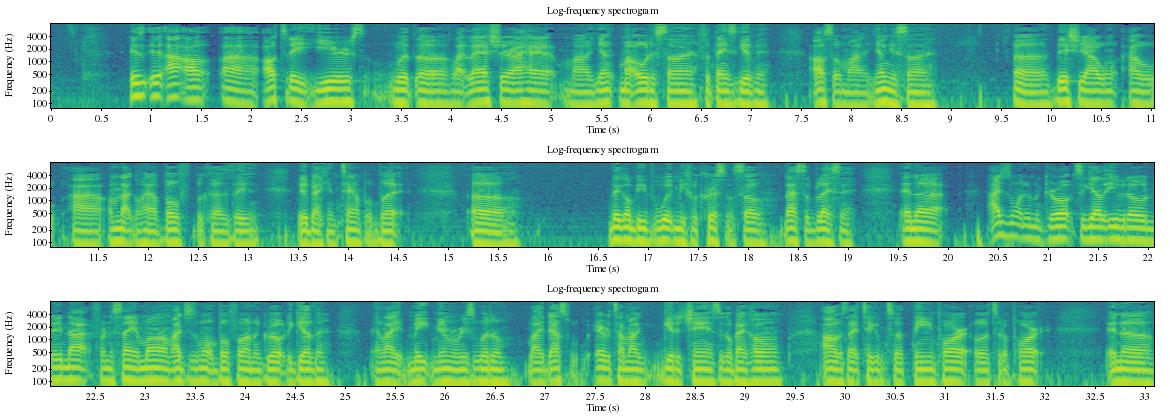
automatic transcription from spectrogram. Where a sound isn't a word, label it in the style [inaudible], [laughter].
it's it, I, uh, alternate years with uh like last year I had my young my oldest son for Thanksgiving, also my youngest son. Uh, this year I won't. I, I I'm not gonna have both because they they back in Tampa, but uh they're gonna be with me for Christmas, so that's a blessing. And uh, I just want them to grow up together, even though they're not from the same mom. I just want both of them to grow up together and like make memories with them. Like that's every time I get a chance to go back home, I always like take them to a theme park or to the park. And uh,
